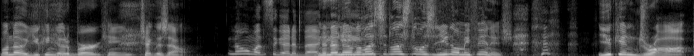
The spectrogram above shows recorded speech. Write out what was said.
Well, no, you can go to Burger King. Check this out. No one wants to go to Burger No, no, no, King. no. Listen, listen, listen. You don't let me finish. you can drop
